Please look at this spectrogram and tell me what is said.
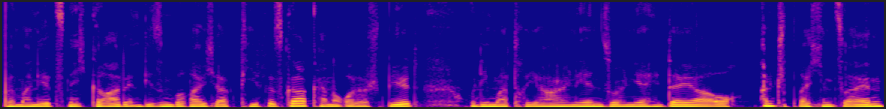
wenn man jetzt nicht gerade in diesem Bereich aktiv ist, gar keine Rolle spielt. Und die Materialien sollen ja hinterher auch ansprechend sein.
